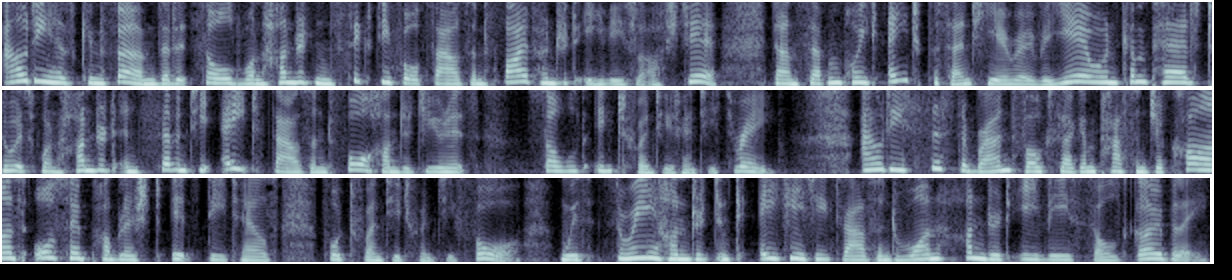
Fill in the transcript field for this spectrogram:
Audi has confirmed that it sold 164,500 EVs last year, down 7.8% year over year when compared to its 178,400 units sold in 2023. Audi's sister brand, Volkswagen Passenger Cars, also published its details for 2024, with 383,100 EVs sold globally.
